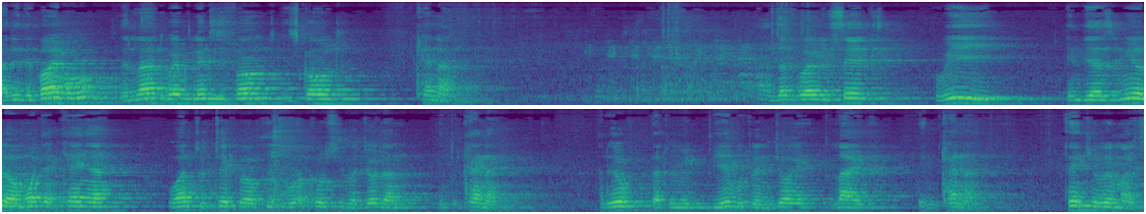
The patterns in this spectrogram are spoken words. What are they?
And in the Bible, the land where plenty is found is called Canaan. And that's why we said we in the Azimio la Umoja Kenya want to take our people across River Jordan into Canaan. And we hope that we will be able to enjoy life in Canaan. Thank you very much.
